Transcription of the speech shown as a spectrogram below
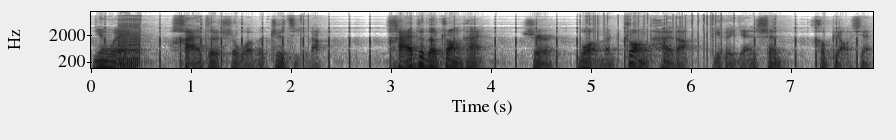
因为孩子是我们自己的，孩子的状态是我们状态的一个延伸和表现。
